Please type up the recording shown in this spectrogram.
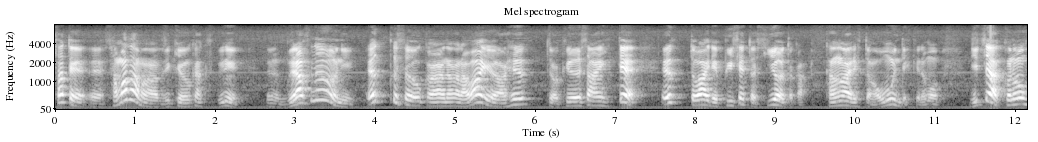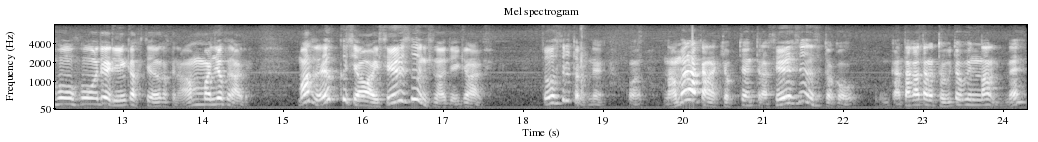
さて、さまざまな図形を書くときに、グラフのように x を変えながら y や x を計算して、X と Y で P セットしようとか考える人が多いんですけども、実はこの方法で輪郭線を描くのはあんまり良くないです。まず X や Y 整数にしないといけないです。そうするとですね、この滑らかな曲線っていうのは整数にするとこう、ガタガタで飛び飛びになるんですね。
